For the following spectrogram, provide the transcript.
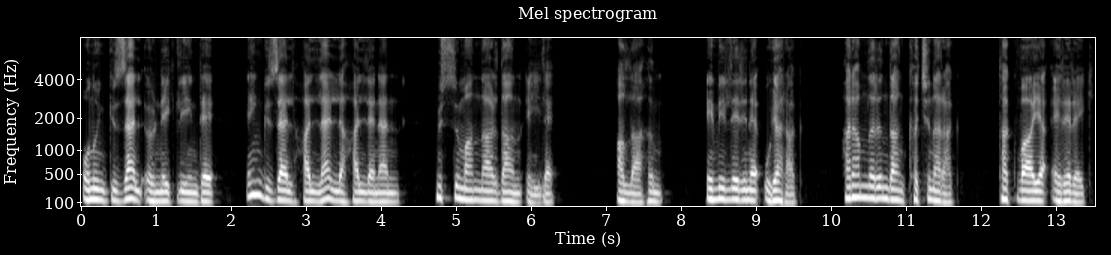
onun güzel örnekliğinde en güzel hallerle hallenen Müslümanlardan eyle. Allah'ım emirlerine uyarak, haramlarından kaçınarak, takvaya ererek,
